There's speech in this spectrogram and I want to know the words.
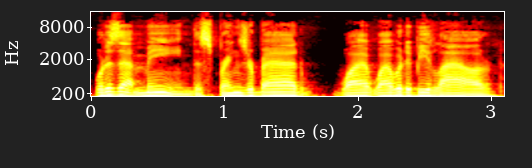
What does that mean? The springs are bad? Why, why would it be loud?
